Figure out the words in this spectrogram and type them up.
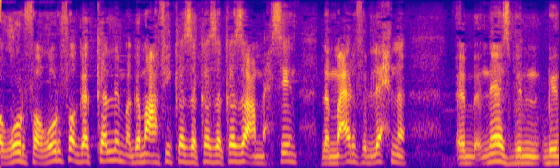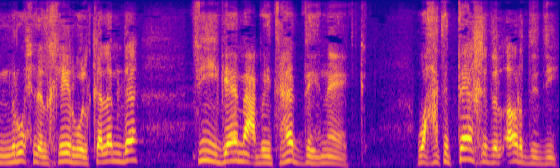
غرفة غرفة جه اتكلم يا جماعة في كذا كذا كذا عم حسين لما عرف ان إحنا ناس بن بنروح للخير والكلام ده في جامع بيتهد هناك. وهتتاخد الأرض دي.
